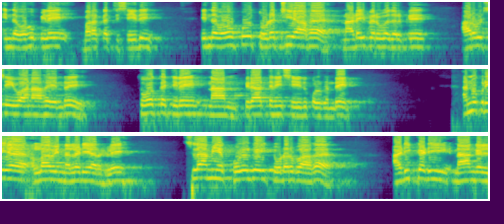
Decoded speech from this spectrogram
இந்த வகுப்பிலே பறக்கத்து செய்து இந்த வகுப்பு தொடர்ச்சியாக நடைபெறுவதற்கு அருள் செய்வானாக என்று துவக்கத்திலே நான் பிரார்த்தனை செய்து கொள்கின்றேன். அன்புக்குரிய அல்லாவின் நல்லடியார்களே இஸ்லாமிய கொள்கை தொடர்பாக அடிக்கடி நாங்கள்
